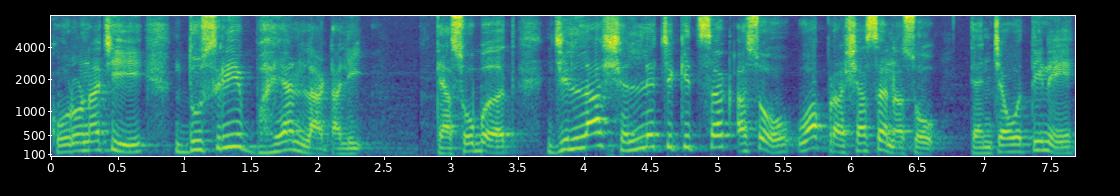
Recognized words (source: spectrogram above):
कोरोनाची दुसरी भयान लाट आली. त्यासोबत जिल्हा शल्यचिकित्सक असो वा प्रशासन असो त्यांच्या वतीने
